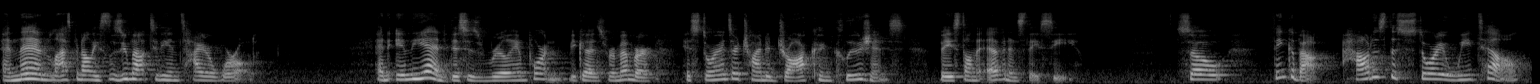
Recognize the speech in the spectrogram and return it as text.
And then last but not least, zoom out to the entire world. And in the end, this is really important because remember, historians are trying to draw conclusions based on the evidence they see. So think about how does the story we tell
